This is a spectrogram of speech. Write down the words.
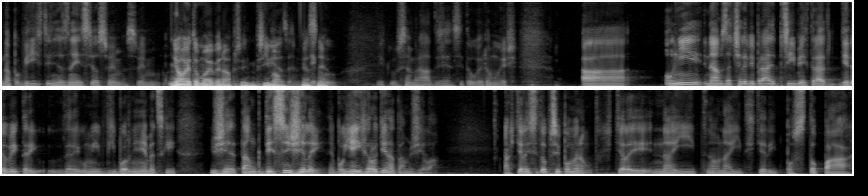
napo- vidíš, ty mě znejistil svým, svým Jo, je to moje vina, při- přijímám. výrazem. Jasně. Děkuju. Děkuju, jsem rád, že si to uvědomuješ. A oni nám začali vyprávět příběh, teda dědovi, který, který umí výborně německy, že tam kdysi žili, nebo jejich rodina tam žila. A chtěli si to připomenout. Chtěli najít, no najít, chtěli jít po stopách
